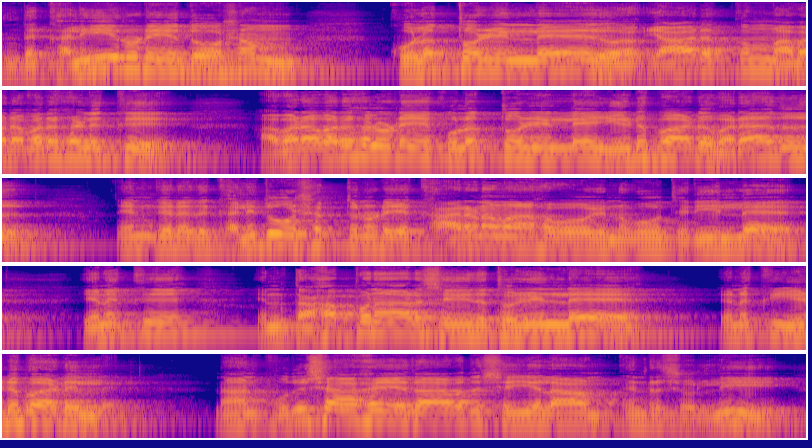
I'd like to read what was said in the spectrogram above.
இந்த கலியினுடைய தோஷம் குலத்தொழிலே யாருக்கும் அவரவர்களுக்கு அவரவர்களுடைய குலத்தொழிலே ஈடுபாடு வராது என்கிறது கலிதோஷத்தினுடைய காரணமாகவோ என்னவோ தெரியல. எனக்கு என் தகப்பனார் செய்த தொழிலில் எனக்கு ஈடுபாடு இல்லை நான் புதுசாக ஏதாவது செய்யலாம் என்று சொல்லி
